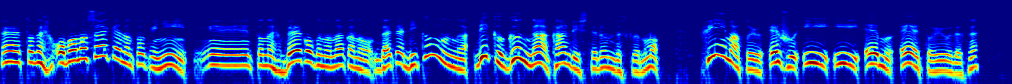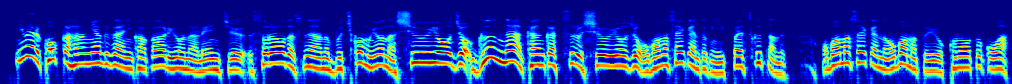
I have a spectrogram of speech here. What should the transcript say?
えっ、とね、オバマ政権の時に、えっ、とね、米国の中の大体陸軍が、陸軍が管理してるんですけれども、FEMA という FEEMA というですね、いわゆる国家反逆罪に関わるような連中、それをですね、あの、ぶち込むような収容所、軍が管轄する収容所をオバマ政権の時にいっぱい作ったんです。オバマ政権のオバマというこの男は、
